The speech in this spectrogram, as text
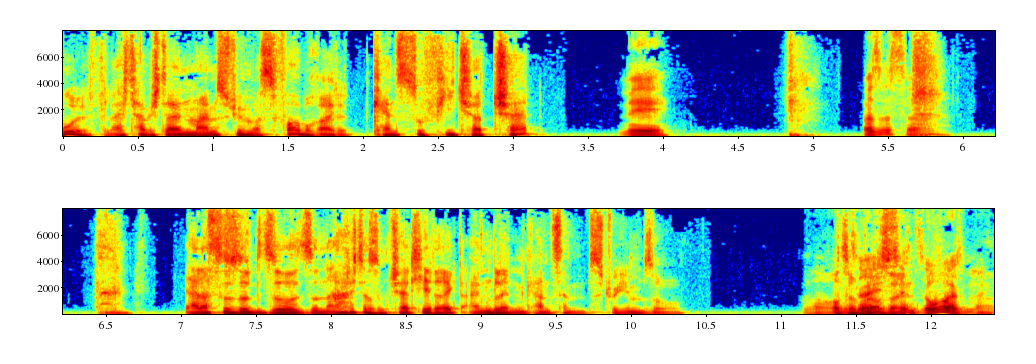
cool. Vielleicht habe ich da in meinem Stream was vorbereitet. Kennst du Featured Chat? Nee. Was ist das? Ja, dass du so, so, so Nachrichten aus dem Chat hier direkt einblenden kannst im Stream. So. Warum So soll ich denn sowas machen?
